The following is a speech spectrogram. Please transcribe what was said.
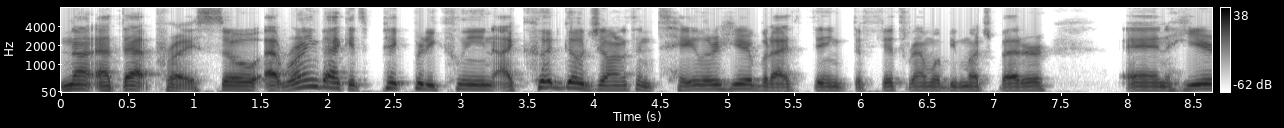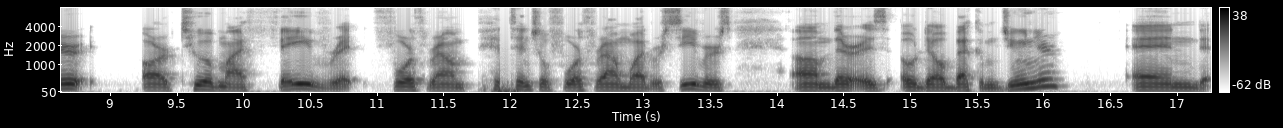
Not at that price. So at running back, it's picked pretty clean. I could go Jonathan Taylor here, but I think the fifth round would be much better. And here are two of my favorite fourth round potential fourth round wide receivers. Um, there is Odell Beckham Jr. and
